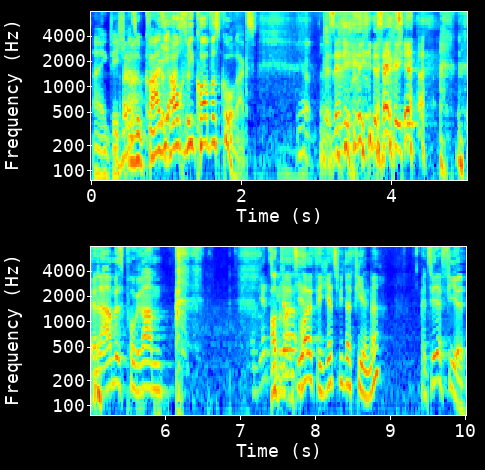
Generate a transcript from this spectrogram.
eigentlich. Also mal, quasi gehörst auch wie Corvus Corax. Richtig. Das ist sehr richtig. Der Name ist Programm. Und jetzt Ob- wieder häufig, jetzt wieder viel, ne? Jetzt wieder viel.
